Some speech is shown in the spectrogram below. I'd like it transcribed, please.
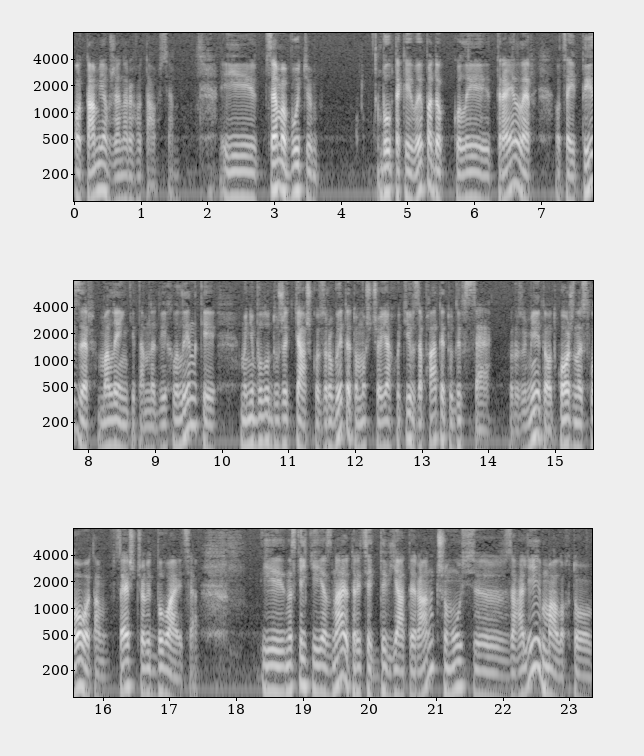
от там я вже нареготався. І це, мабуть, був такий випадок, коли трейлер, оцей тизер маленький, там на дві хвилинки, мені було дуже тяжко зробити, тому що я хотів запхати туди все. Розумієте, от кожне слово, там все, що відбувається. І наскільки я знаю, 39-й ран чомусь е, взагалі мало хто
